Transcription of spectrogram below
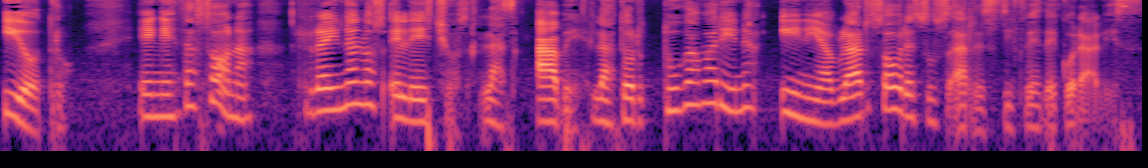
y otros. En esta zona reinan los helechos, las aves, las tortugas marinas y ni hablar sobre sus arrecifes de corales.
